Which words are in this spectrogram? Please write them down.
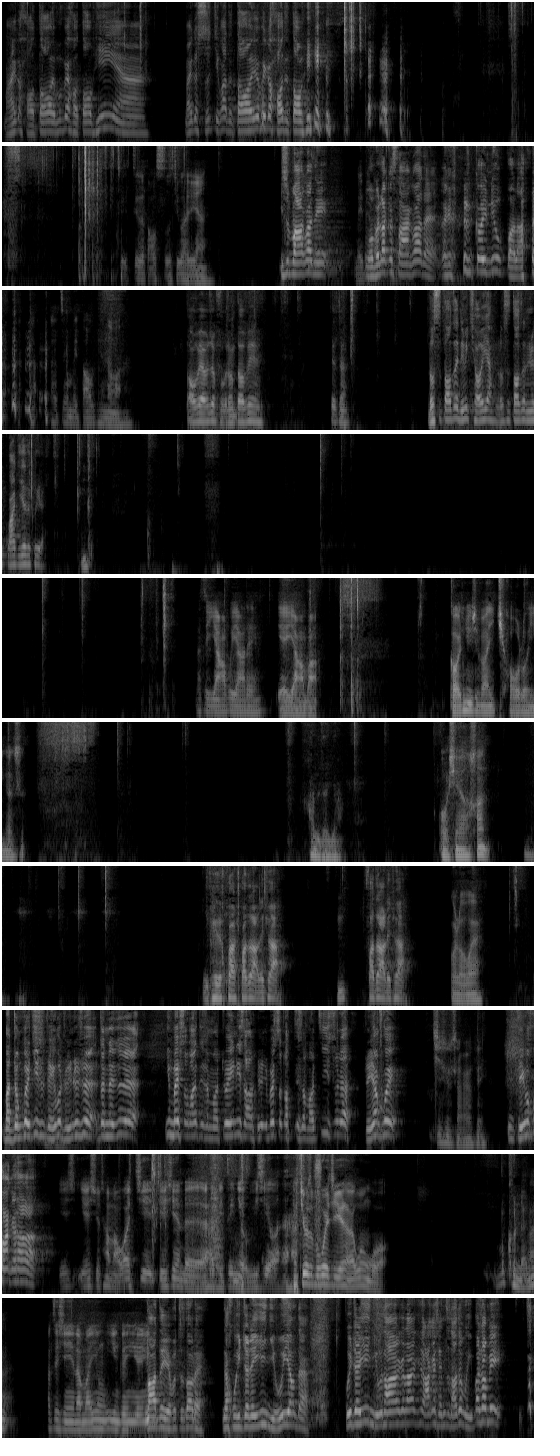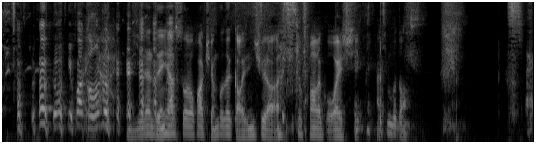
买个好刀，又不配好刀片呀？买个十几万的刀，又配个好的刀片。这这个刀十几块钱，一十八块钱，没我们那个三块的，那个贵六百了。这个没刀片的吗？刀片不是普通刀片，这种螺丝刀在里面敲一下，螺丝刀在里面刮几下就可以了。那是压不压的？也压吧。搞进去吧，一敲了应该是。焊的在压。哦，先要焊。你配发发到哪里去啊？嗯，发到哪里去啊？我老外。把中国的技术全部传出去，真的是又没收到点什么专利上面，又没收到点什么技术的转让费，技术转让费，全部花给他了。也许也许他老外接接线的还比这牛逼些哦。他 就是不会接，还问我。不可能，他这些他妈用硬跟硬。那这也不知道嘞。那徽州的一牛一样的，徽州一牛，他那拿个绳子套在尾巴上面，你画搞不懂。你那等一下说的话全部都搞进去了，就发到国外去。他听不懂。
